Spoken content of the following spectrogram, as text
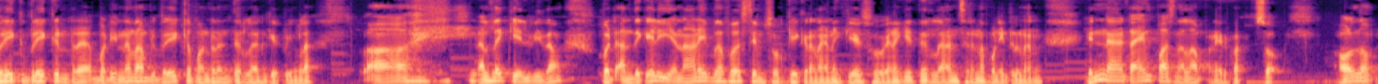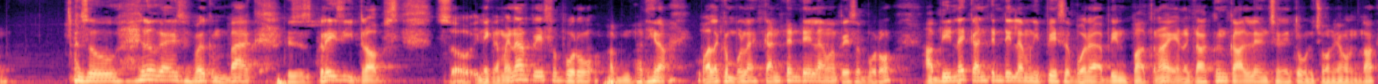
பிரேக் பிரேக்குன்ற பட் என்ன தான் இப்படி பிரேக்கை பண்ணுறேன்னு தெரிலன்னு கேட்பீங்களா நல்ல கேள்வி தான் பட் அந்த கேள்வி நானே இப்போ ஃபர்ஸ்ட் டைம் சொல் கேட்குறேன் நான் எனக்கே ஸோ எனக்கே தெரில ஆன்சர் என்ன பண்ணிகிட்டு இருந்தேன் என்ன? டைம் பாஸ் நல்லா பண்ணியிருக்கேன் ஸோ அவ்வளோதான் so hello guys welcome back this is crazy drops so இன்றைக்கி நம்ம என்ன பேச போகிறோம் அப்படின்னு பார்த்தீங்கன்னா வழக்கம் போல் கண்டென்ட்டே இல்லாமல் பேச போகிறோம் அப்படி என்ன கண்டென்ட் இல்லாமல் நீ பேச போகிற அப்படின்னு பார்த்தோன்னா எனக்கு டக்குன்னு காலையில் இருந்துச்சுனே தோணுச்சோனே ஒன்று தான்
